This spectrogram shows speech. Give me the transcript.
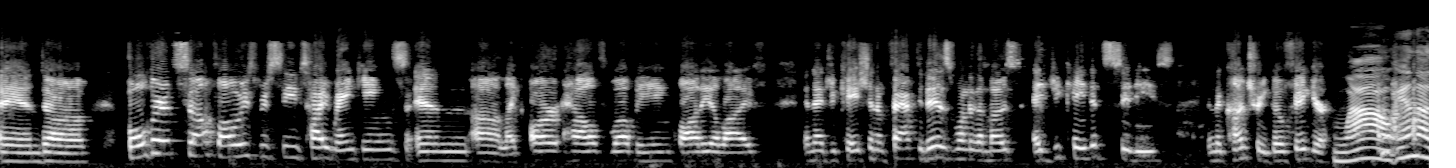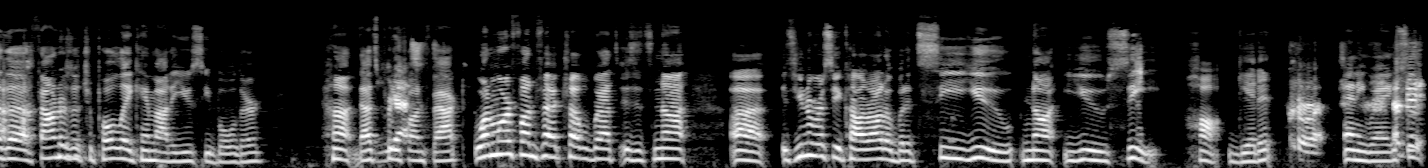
and uh, Boulder itself always receives high rankings in uh, like art, health, well-being, quality of life, and education. In fact, it is one of the most educated cities in the country. Go figure. Wow. And uh, the founders of Chipotle came out of UC Boulder. Huh, that's pretty Yes. fun fact. One more fun fact, Travel Brats, is it's not, uh, it's University of Colorado, but it's CU, not UC. Ha, get it? Correct. Anyway, And so,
